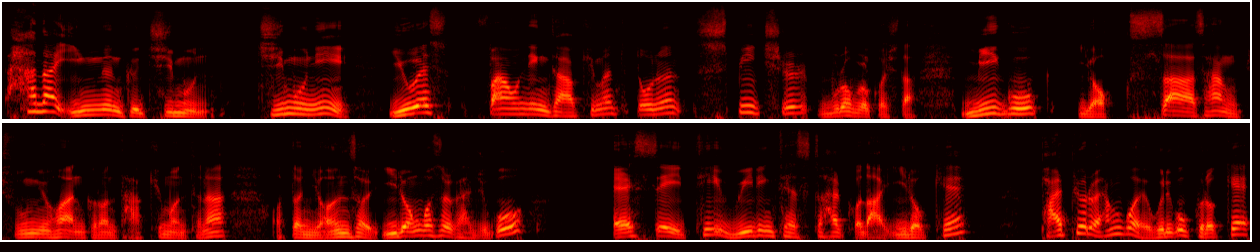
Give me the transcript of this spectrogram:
하나 읽는 그 지문, 지문이 US founding document 또는 speech를 물어볼 것이다. 미국 역사상 중요한 그런 document나 어떤 연설 이런 것을 가지고 SAT reading 테스트 할 거다 이렇게 발표를 한 거예요. 그리고 그렇게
